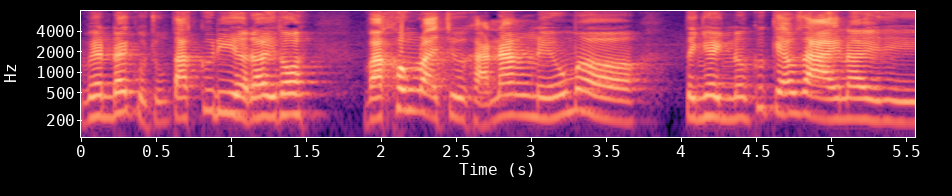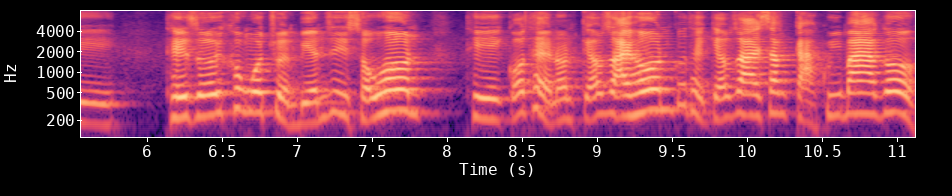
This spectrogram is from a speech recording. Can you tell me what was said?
VN Index của chúng ta cứ đi ở đây thôi. Và không loại trừ khả năng nếu mà tình hình nó cứ kéo dài này thì thế giới không có chuyển biến gì xấu hơn thì có thể nó kéo dài hơn, có thể kéo dài sang cả quý 3 cơ.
